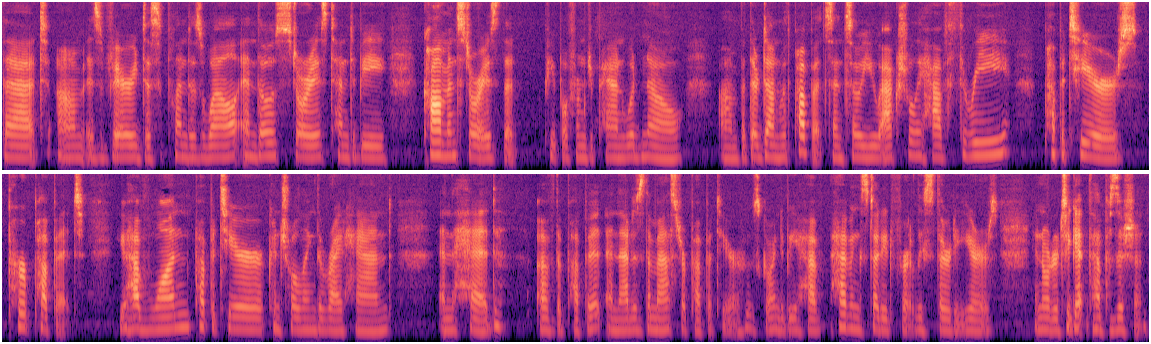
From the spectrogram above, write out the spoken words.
that um, is very disciplined as well, and those stories tend to be common stories that people from Japan would know, um, but they're done with puppets, and so you actually have three puppeteers per puppet. You have one puppeteer controlling the right hand and the head of the puppet, and that is the master puppeteer, who's going to be have, having studied for at least 30 years in order to get that position.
